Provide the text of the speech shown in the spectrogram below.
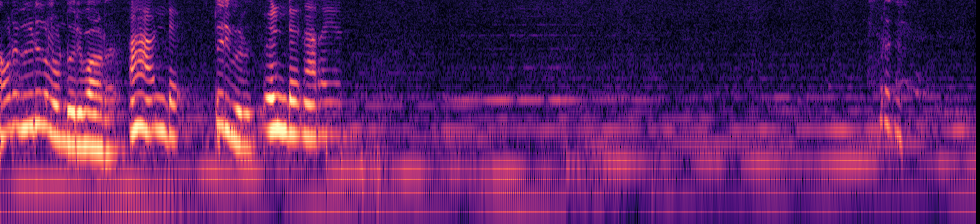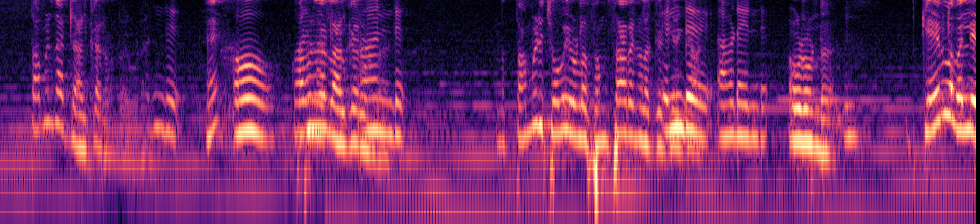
അവിടെ വീടുകളുണ്ട് ഒരുപാട്. ആ ഉണ്ട്. ഒത്തിരി വീട്. ഉണ്ട് നിറയെ തമിഴ്നാട്ടിലെ ആൾക്കാരുണ്ടോ ഇവിടെ? ഓ തമിഴ്നാട്ടിലെ ആൾക്കാരുണ്ട്? തമിഴ് ചൊവ്വയുള്ള സംസാരങ്ങളൊക്കെ ഉണ്ട്. അവിടെ ഉണ്ട്. അവിടെ ഉണ്ട്. കേരളം അല്ലേ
